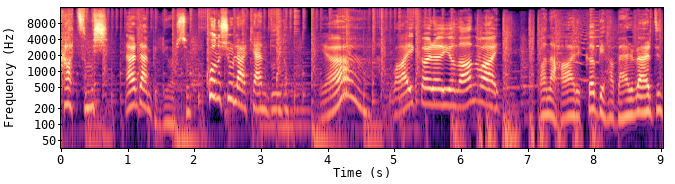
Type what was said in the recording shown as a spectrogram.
katmış. Nereden biliyorsun? Konuşurlarken duydum. Ya, vay Karayılan vay. Bana harika bir haber verdin.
